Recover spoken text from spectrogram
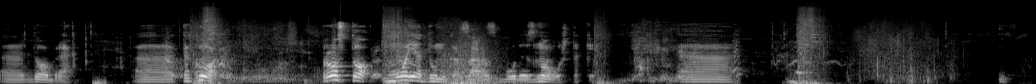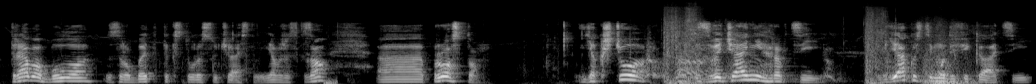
Е, добре. Е, так от. Просто моя думка зараз буде знову ж таки. Треба було зробити текстури сучасні. Я вже сказав. Е, просто, якщо звичайні гравці в якості модифікацій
